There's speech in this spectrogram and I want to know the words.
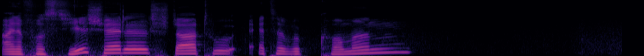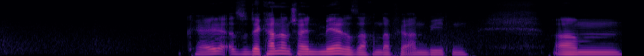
eine Fossilschädelstatuette bekommen. Okay, also der kann anscheinend mehrere Sachen dafür anbieten. Ähm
